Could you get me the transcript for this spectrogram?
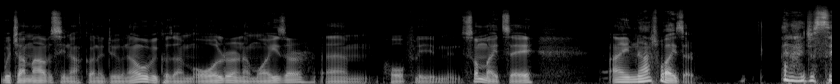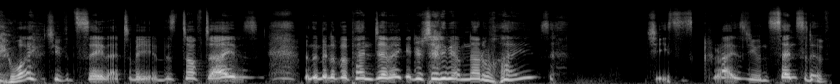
which I'm obviously not going to do now because I'm older and I'm wiser. Um, hopefully, some might say I'm not wiser. And I just say, why would you even say that to me in these tough times? We're in the middle of a pandemic and you're telling me I'm not wise? Jesus Christ, you insensitive.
